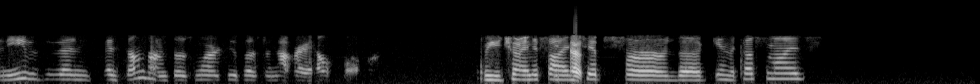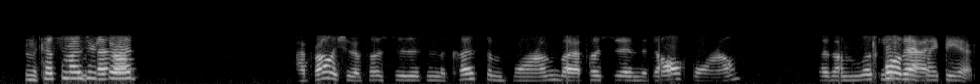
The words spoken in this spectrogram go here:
And even and sometimes those one or two posts are not very helpful. Were you trying to find Yep. tips for the in the customize in the customizer Well, thread? I probably should have posted this in the custom forum, but I posted it in the doll forum because I'm looking Well, at that might be it.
